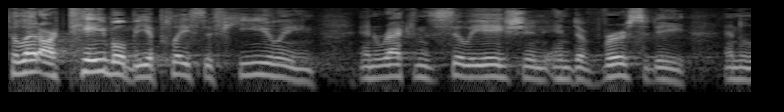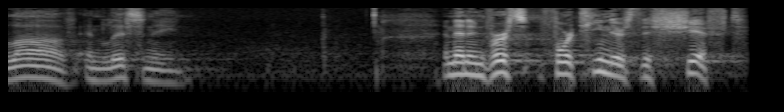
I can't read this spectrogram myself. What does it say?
To let our table be a place of healing and reconciliation and diversity and love and listening. And then in verse 14, there's this shift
